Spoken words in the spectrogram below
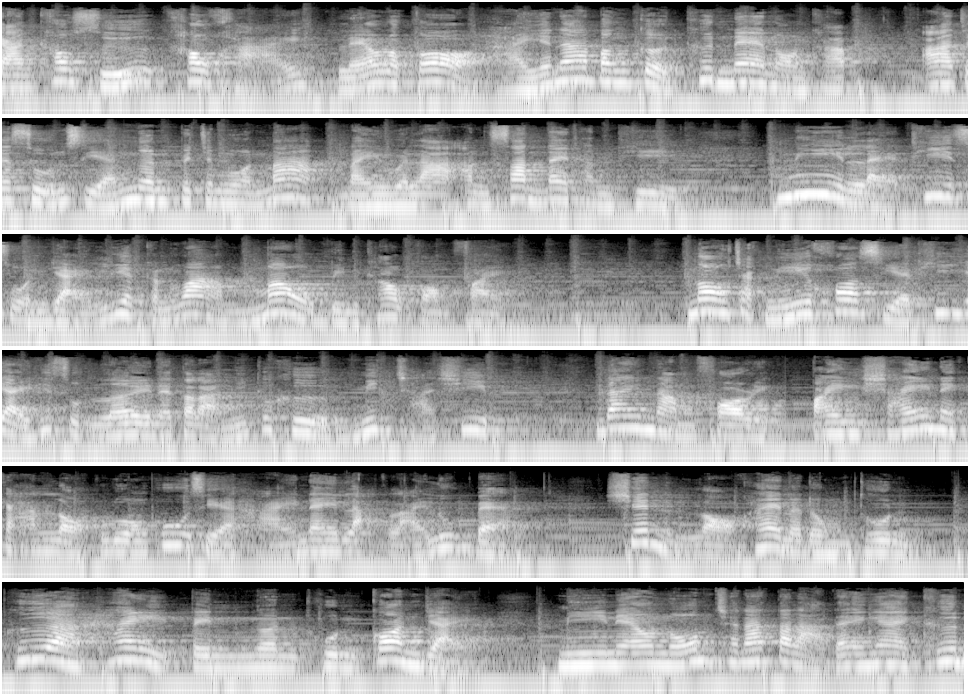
การเข้าซื้อเข้าขาย แล้วแล้วก็หายนะบังเกิดขึ้นแน่นอนครับ อาจจะสูญเสียเงินเป็นจำนวนมากในเวลาอันสั้นได้ทันที นี่แหละที่ส่วนใหญ่เรียกกันว่าเมาบินเข้ากองไฟ นอกจากนี้ข้อเสียที่ใหญ่ที่สุดเลยในตลาดนี้ก็คือมิจฉาชีพ ได้นำ Forex ไปใช้ในการหลอกลวงผู้เสียหายในหลากหลายรูปแบบ เช่น หลอกให้ระดมทุน เพื่อให้เป็นเงินทุนก้อนใหญ่ มีแนวโน้มชนะตลาดได้ง่ายขึ้น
